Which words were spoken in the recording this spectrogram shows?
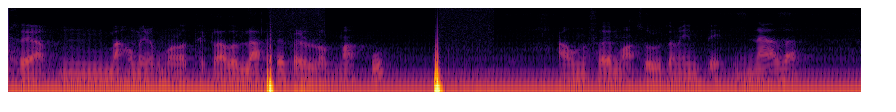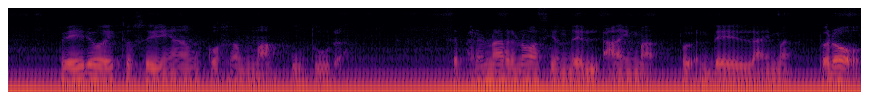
o sea, mm, más o menos como los teclados láser, pero los MacBook. Aún no sabemos absolutamente nada, pero esto serían cosas más futuras. Se espera una renovación del iMac, del iMac Pro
